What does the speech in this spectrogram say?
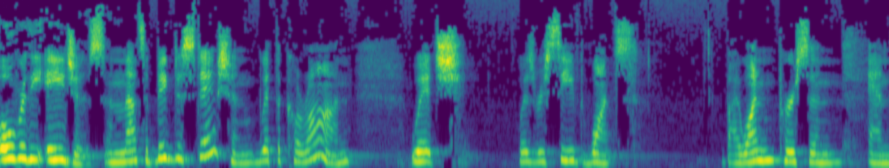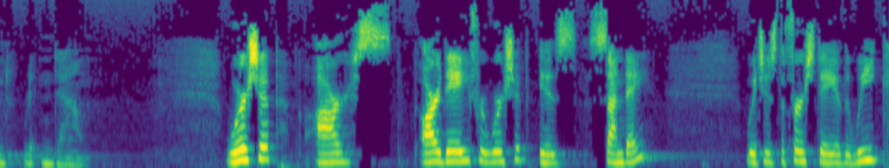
over the ages. And that's a big distinction with the Quran, which was received once by one person and written down. Worship, our, our day for worship is Sunday, which is the first day of the week,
